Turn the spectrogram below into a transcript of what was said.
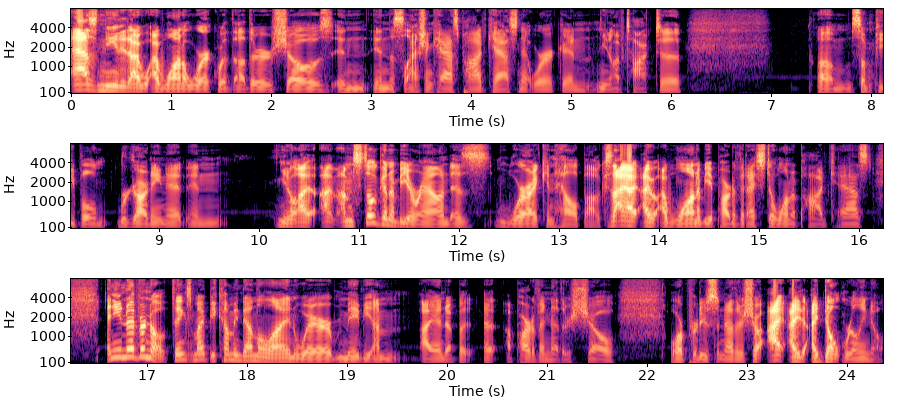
as needed. I, I want to work with other shows in, in the Slash and Cast podcast network. And, you know, I've talked to um, some people regarding it and you know, I I'm still going to be around as where I can help out because I I, I want to be a part of it. I still want a podcast, and you never know. Things might be coming down the line where maybe I'm I end up a, a part of another show or produce another show. I I, I don't really know.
